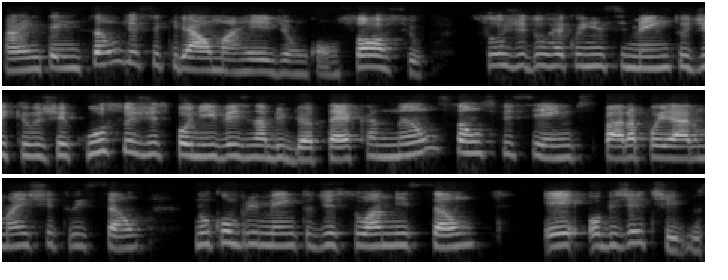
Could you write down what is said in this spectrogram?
a intenção de se criar uma rede ou um consórcio surge do reconhecimento de que os recursos disponíveis na biblioteca não são suficientes para apoiar uma instituição no cumprimento de sua missão e objetivos.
